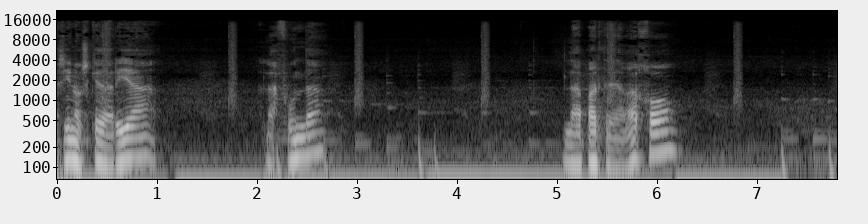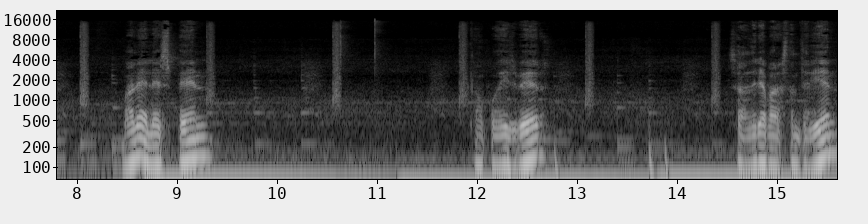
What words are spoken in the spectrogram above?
Así nos quedaría la funda, la parte de abajo, ¿vale? El S Pen, como podéis ver, saldría bastante bien.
